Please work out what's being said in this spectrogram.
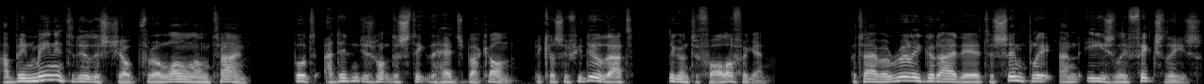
I've been meaning to do this job for a long, long time, but I didn't just want to stick the heads back on, because if you do that, they're going to fall off again. But I have a really good idea to simply and easily fix these.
